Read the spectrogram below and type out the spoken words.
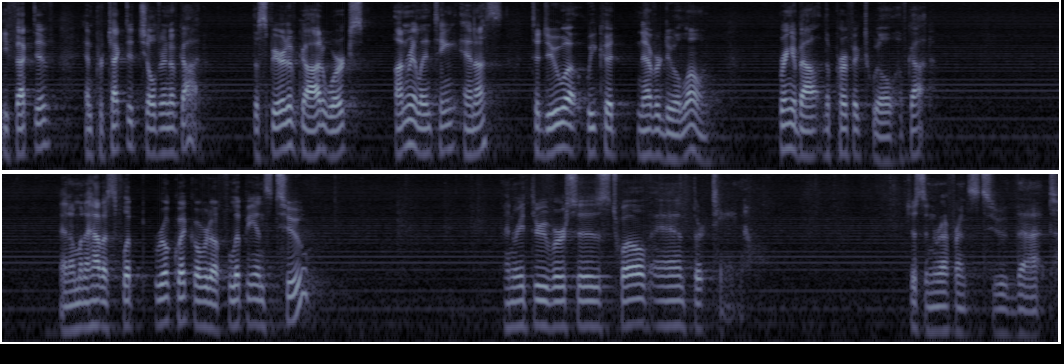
effective, and protected children of God. The Spirit of God works unrelenting in us to do what we could never do alone bring about the perfect will of God. And I'm going to have us flip real quick over to Philippians 2 and read through verses 12 and 13 just in reference to that.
